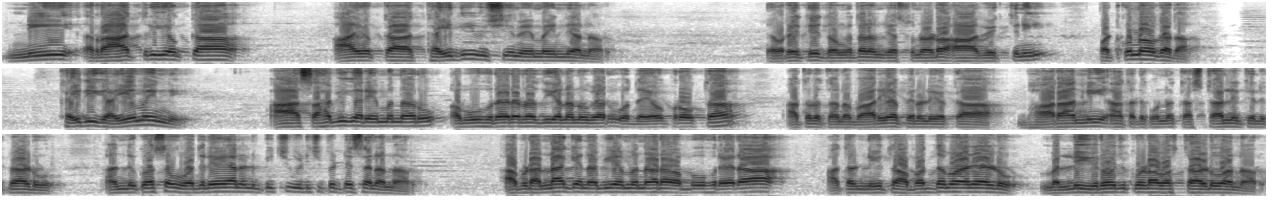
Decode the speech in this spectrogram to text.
నీ రాత్రి యొక్క ఆ యొక్క ఖైదీ విషయం ఏమైంది? అన్నారు. ఎవరైతే దొంగతనం చేస్తున్నాడో ఆ వ్యక్తిని పట్టుకున్నావు కదా. ఖైదీగా ఏమైంది? ఆ సహబీ గారు ఏమన్నారు? అబూ హురైర రదియలను గారు ఓ దైవ ప్రవక్త అతడు తన భార్య పిల్లల యొక్క భారాన్ని అతడికి ఉన్న కష్టాల్ని తెలిపాడు. అందుకోసం వదిలేయాలనిపించి విడిచిపెట్టేశానన్నారు. అప్పుడు అల్లాగే నబీ ఏమన్నారు? అబూ హురేరా అతడు నీతో అబద్ధమాడాడు మళ్ళీ ఈరోజు కూడా వస్తాడు అన్నారు.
